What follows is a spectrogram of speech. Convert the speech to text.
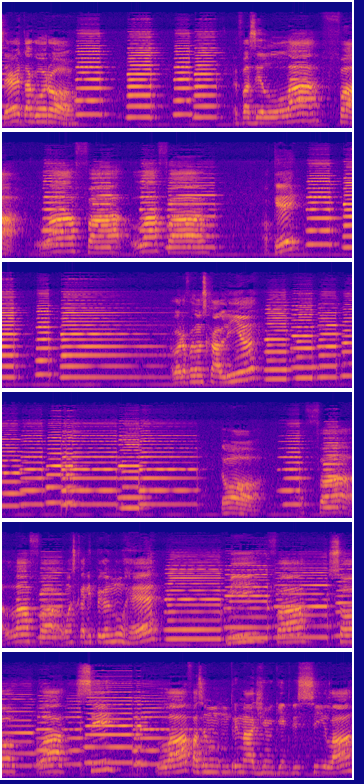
Certo? Agora, ó. Vai fazer Lá, Fá, Lá, Fá, Lá, Fá. Ok? Agora eu vou fazer uma escalinha. Então, ó. Fá, Lá, Fá. Uma escalinha pegando no Ré. Mi, Fá, Sol, Lá, Si. Lá, fazendo um treinadinho aqui entre Si e Lá.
